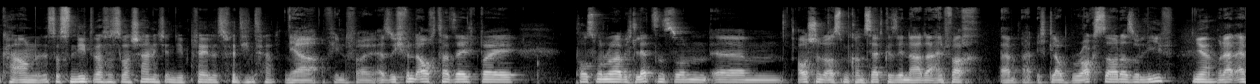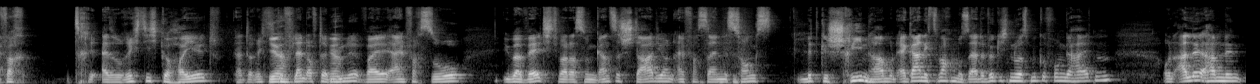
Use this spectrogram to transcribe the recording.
keine Ahnung, ist das ein Lied, was es wahrscheinlich in die Playlist verdient hat. Ja, auf jeden Fall. Also ich finde auch tatsächlich bei Post Malone habe ich letztens so einen ähm, Ausschnitt aus dem Konzert gesehen, da hat er einfach, ähm, ich glaube Rockstar oder so lief Ja. und er hat einfach also richtig geheult, hat richtig Ja, geflennt auf der ja. Bühne, weil er einfach so überwältigt war, dass so ein ganzes Stadion einfach seine Songs mitgeschrien haben und er gar nichts machen musste. Er hatte wirklich nur das Mikrofon gehalten und alle haben den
